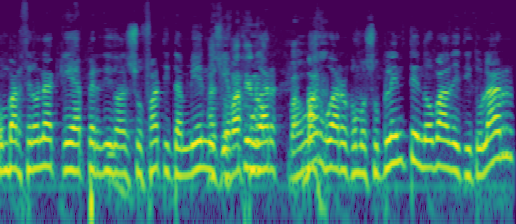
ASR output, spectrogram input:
Un Barcelona que ha perdido a Ansu Fati también y que va a, Fati no- jugar, ¿va a va a jugar? jugar como suplente, no va de titular.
